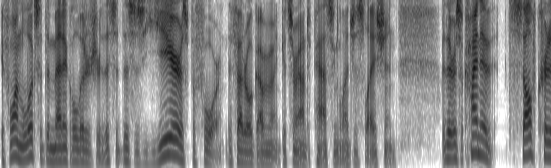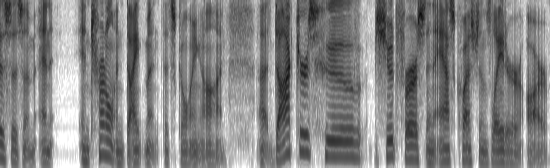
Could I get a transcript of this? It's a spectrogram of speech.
if one looks at the medical literature, this, this is years before the federal government gets around to passing legislation. There's a kind of self criticism and internal indictment that's going on. Uh, doctors who shoot first and ask questions later are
